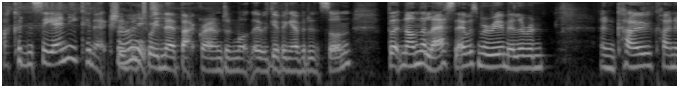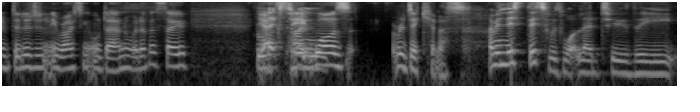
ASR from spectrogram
I couldn't see any connection Right. between their background and what they were giving evidence on, but nonetheless, there was Maria Miller and and co. kind of diligently writing it all down or whatever. So yes, Next time- it was ridiculous. I mean, this this was what led to the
